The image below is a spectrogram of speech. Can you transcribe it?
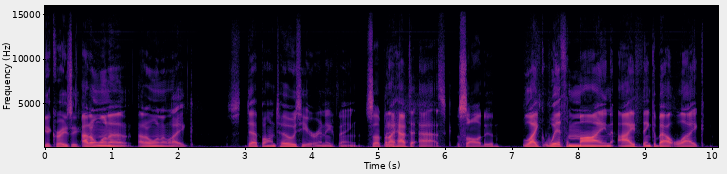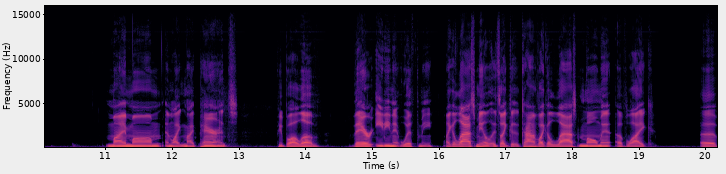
get crazy. I don't want to. I don't want to like step on toes here or anything. Sup, But I have to ask. solid, dude. like with mine, I think about like my mom and like my parents, people I love, they're eating it with me. Like a last meal, it's like a, kind of like a last moment of like a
